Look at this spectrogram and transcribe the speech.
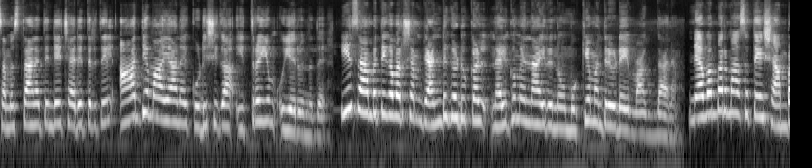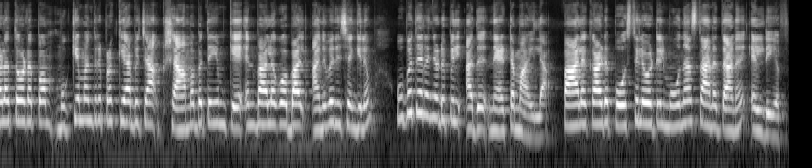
സംസ്ഥാനത്തിന്റെ ചരിത്രത്തിൽ ആദ്യമായാണ് കുടിശ്ശിക ഇത്രയും ഉയരുന്നത്. ഈ സാമ്പത്തിക വർഷം രണ്ട് ഗഡുക്കൾ നൽകുമെന്നായിരുന്നു മുഖ്യമന്ത്രിയുടെ വാഗ്ദാനം. നവംബർ മാസത്തെ ശമ്പളത്തോടൊപ്പം മുഖ്യമന്ത്രി പ്രഖ്യാപിച്ച ക്ഷാമബത്തയും കെ എൻ ബാലഗോപാൽ അനുവദിച്ചെങ്കിലും ഉപതെരഞ്ഞെടുപ്പിൽ അത് നേട്ടമായില്ല. പാലക്കാട് പോസ്റ്റൽ വോട്ടിൽ മൂന്നാം സ്ഥാനത്താണ് എൽ ഡി എഫ്.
